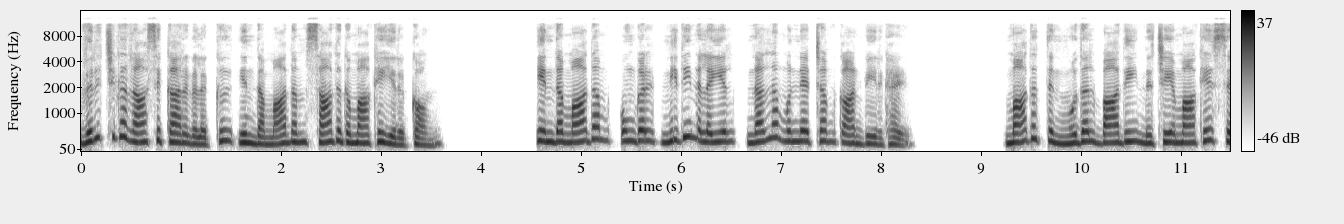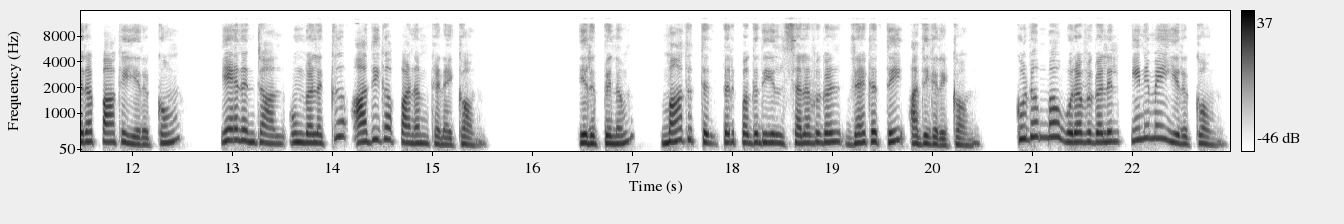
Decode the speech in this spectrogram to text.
விருச்சிக ராசிக்காரர்களுக்கு இந்த மாதம் சாதகமாக இருக்கும். இந்த மாதம் உங்கள் நிதி நிலையில் நல்ல முன்னேற்றம் காண்பீர்கள். மாதத்தின் முதல் பாதி நிச்சயமாக சிறப்பாக இருக்கும். ஏனென்றால் உங்களுக்கு அதிக பணம் கிடைக்கும். இருப்பினும் மாதத்தின் பிற்பகுதியில் செலவுகள் வேகத்தை அதிகரிக்கும். குடும்ப உறவுகளில் இனிமை இருக்கும்.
